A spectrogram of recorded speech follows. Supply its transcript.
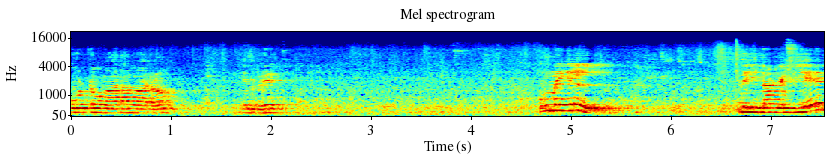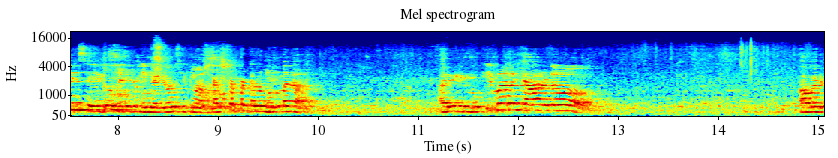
போட்டோம் வாரம் வாரம் என்று. உண்மையில் இதை நாங்கள் ஏன் செய்தோம் என்று நீங்கள் யோசிக்கலாம். கஷ்டப்பட்டது உண்மைதான். அதுக்கு முக்கியமான காரணம். அவர்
